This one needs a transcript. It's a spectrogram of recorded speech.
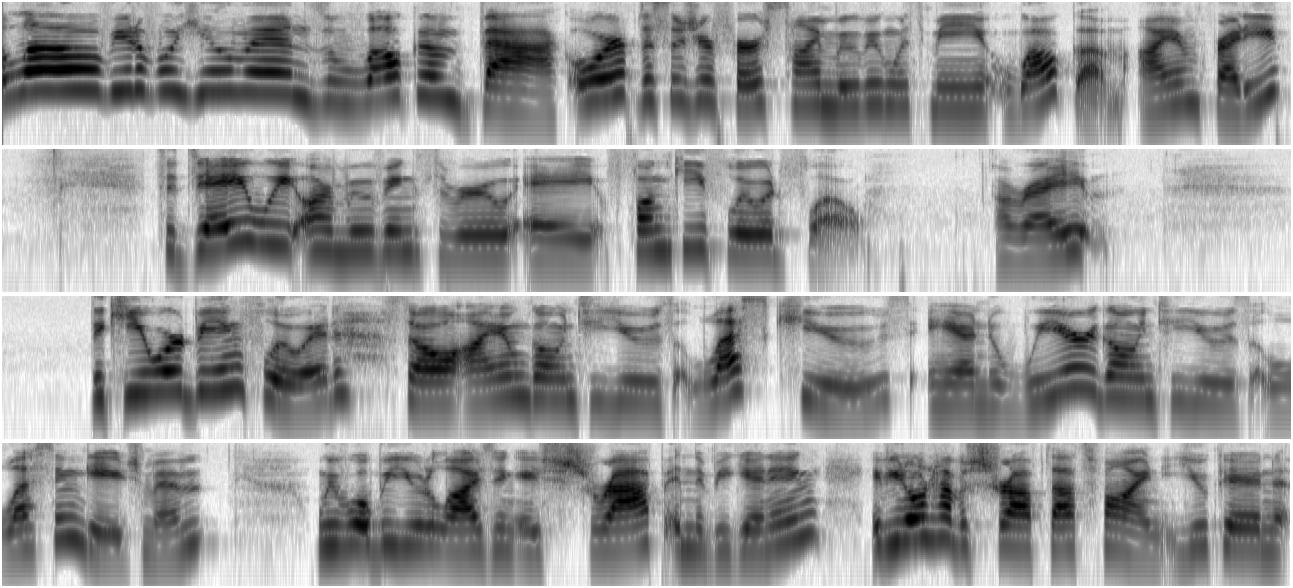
Hello, beautiful humans. Welcome back. Or if this is your first time moving with me, welcome. I am Fredi. Today we are moving through a funky fluid flow. All right. The keyword being fluid. So I am going to use less cues and we are going to use less engagement. We will be utilizing a strap in the beginning. If you don't have a strap, that's fine. You can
